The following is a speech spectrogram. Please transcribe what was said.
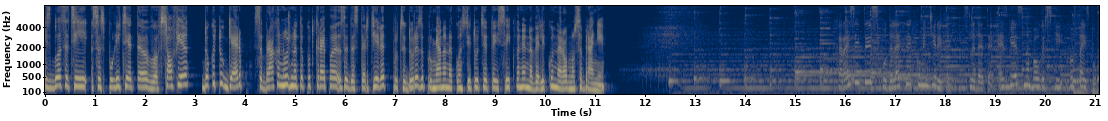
изблъсъци с полицията в София, докато ГЕРБ събраха нужната подкрепа, за да стартират процедура за промяна на Конституцията и свикване на Велико народно събрание. Харесайте, споделете, коментирайте. Следете SBS на български във Facebook.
